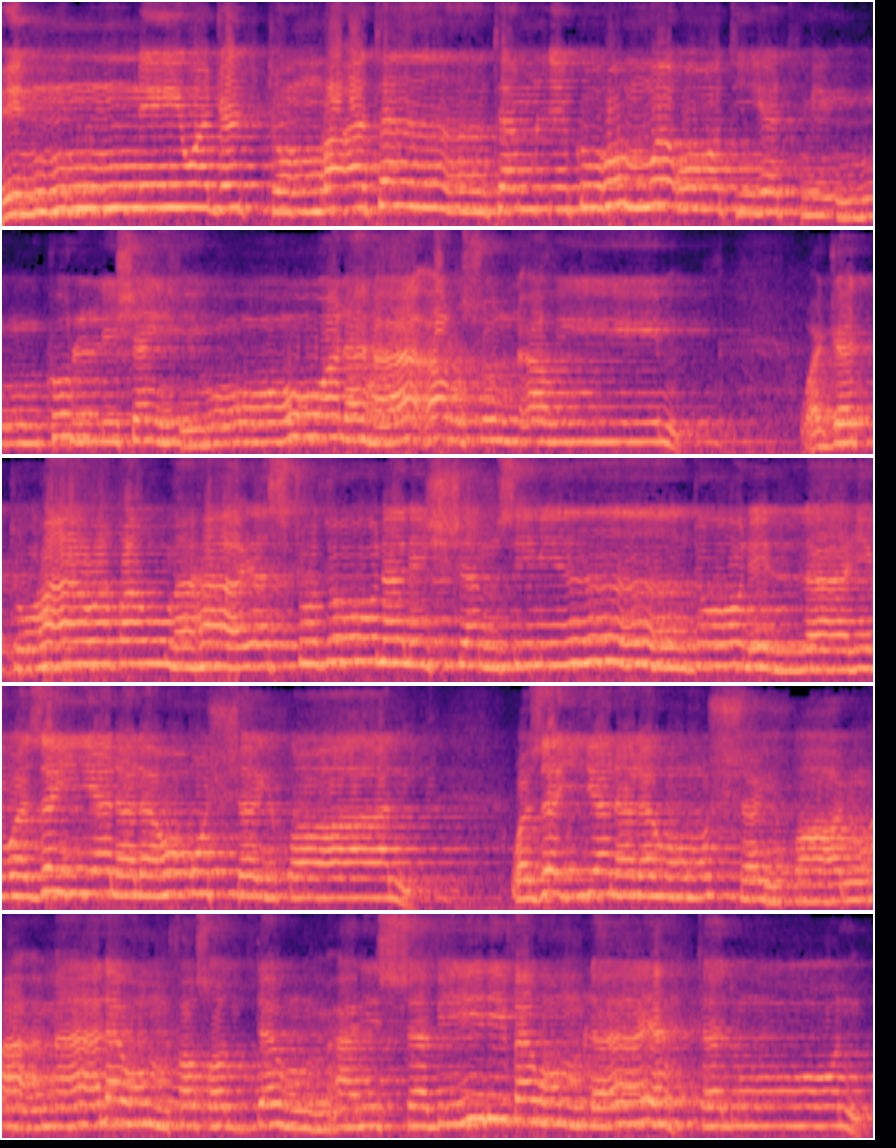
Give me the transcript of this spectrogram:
إني وجدت امرأة تملكهم وأوتيت من كل شيء ولها عرش عظيم. وجدتها وقومها يسجدون للشمس من دون الله وزين لهم الشيطان وزين لهم الشيطان أعمالهم فصدهم عن السبيل فهم لا يهتدون.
